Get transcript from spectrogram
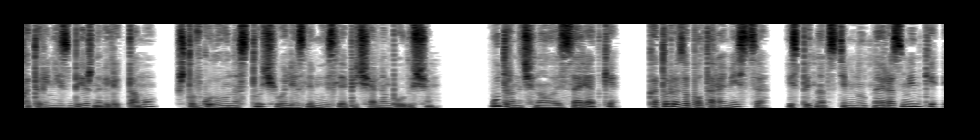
которые неизбежно вели к тому, что в голову настойчиво лезли мысли о печальном будущем. Утро начиналось с зарядки, которая за полтора месяца из 15-минутной разминки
